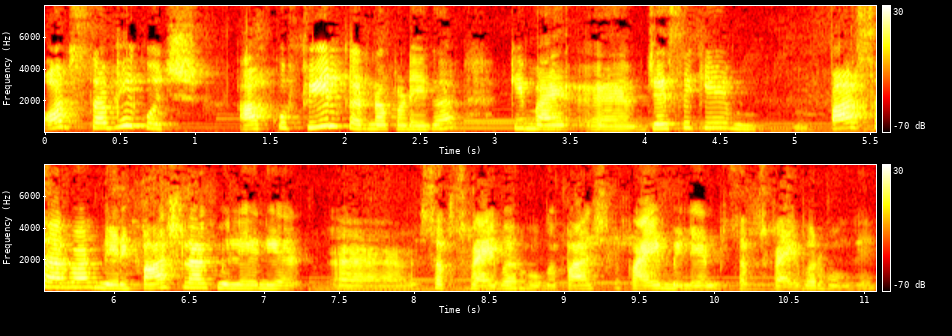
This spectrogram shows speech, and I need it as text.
और सभी कुछ आपको फील करना पड़ेगा कि मैं जैसे कि पाँच साल बाद मेरे पाँच लाख मिलेनियर सब्सक्राइबर होंगे, पाँच फाइव मिलियन सब्सक्राइबर होंगे।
